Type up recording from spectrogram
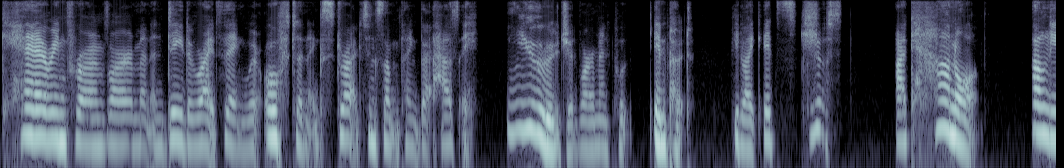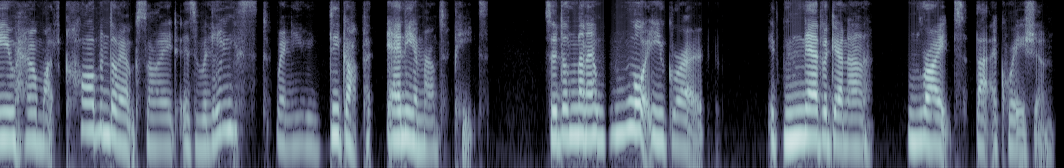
caring for our environment and do the right thing. We're often extracting something that has a huge environmental input. Like it's just, I cannot tell you how much carbon dioxide is released when you dig up any amount of peat. So it doesn't matter what you grow, it's never gonna right that equation.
